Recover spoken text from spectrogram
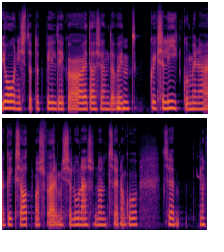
joonistatud pildiga edasi anda, vaid mm -hmm. kõik see liikumine, kõik see atmosfäär, mis seal unes on olnud, see nagu see noh,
